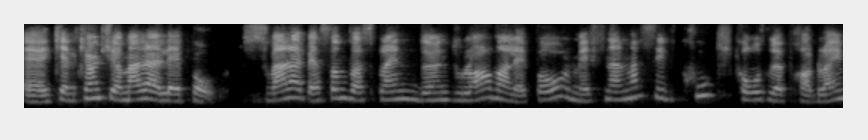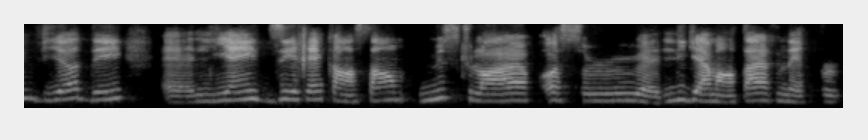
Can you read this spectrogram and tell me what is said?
euh, quelqu'un qui a mal à l'épaule. Souvent, la personne va se plaindre d'une douleur dans l'épaule, mais finalement, c'est le cou qui cause le problème via des euh, liens directs ensemble, musculaires, osseux, euh, ligamentaires, nerveux.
